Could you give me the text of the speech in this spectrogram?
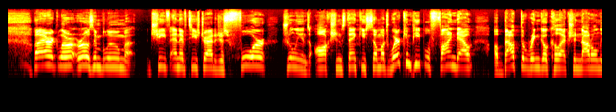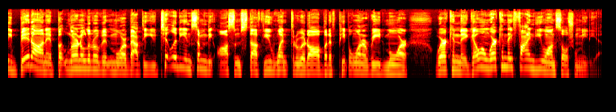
well, Erik Rosenblum, Chief NFT Strategist for Julien's Auctions, thank you so much. Where can people find out about the Ringo collection? Not only bid on it, but learn a little bit more about the utility and some of the awesome stuff. You went through it all, but if people want to read more, where can they go and where can they find you on social media?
